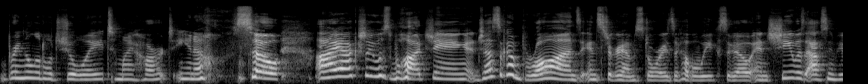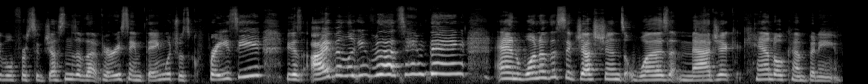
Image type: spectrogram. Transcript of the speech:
bring a little joy to my heart, you know? So I actually was watching Jessica Braun's Instagram stories a couple weeks ago, and she was asking people for suggestions of that very same thing, which was crazy because I've been looking for that same thing. And one of the suggestions was Magic Candle Company.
